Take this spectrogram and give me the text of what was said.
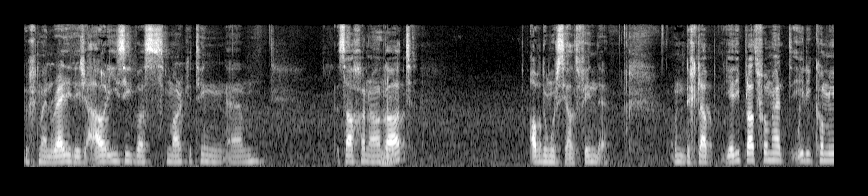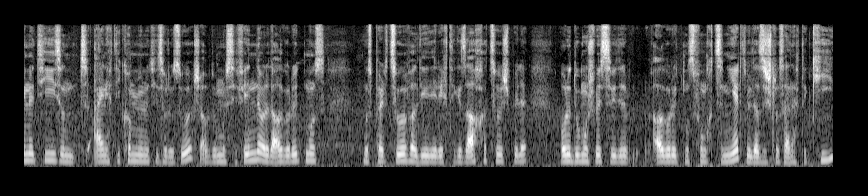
ich meine, Reddit ist auch riesig, was Marketing ähm, Sachen angeht. Aber du musst sie halt finden. Und ich glaube, jede Plattform hat ihre Communities und eigentlich die Communities, die du suchst, aber du musst sie finden oder der Algorithmus muss per Zufall dir die richtigen Sachen zuspielen. Oder du musst wissen, wie der Algorithmus funktioniert, weil das ist schlussendlich der Key.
